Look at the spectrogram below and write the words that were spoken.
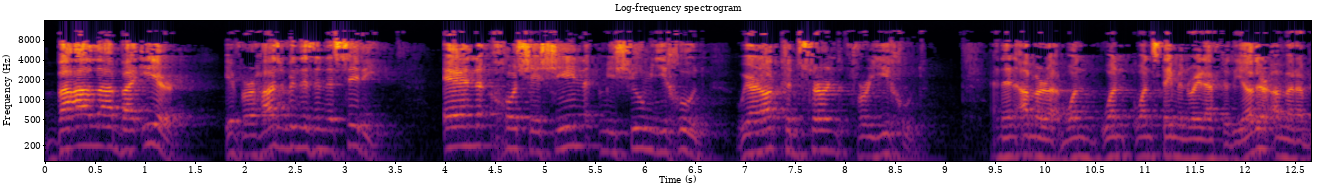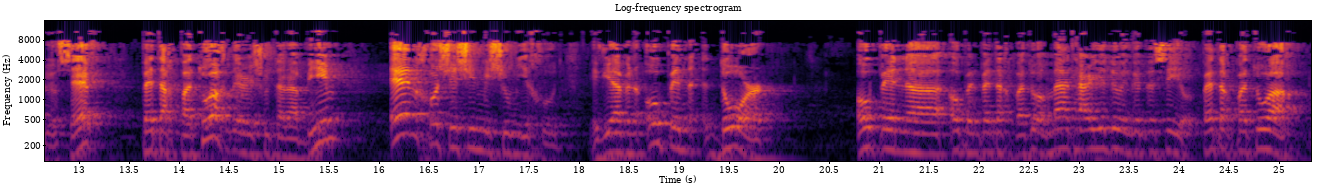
Baala Ba'ir, if her husband is in the city, En Chosheshin Mishum Yichud, we are not concerned for Yichud. And then Amar, one, one, one statement right after the other, Amar Rabbi Yosef, Petach Patuach Bereshut Rabim, En Chosheshin Mishum Yichud. If you have an open door open, uh, open Petach Patuach. Matt, how are you doing? Good to see you. Petach Patuach.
